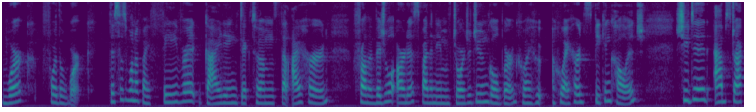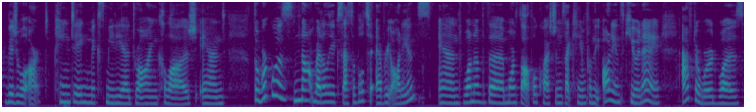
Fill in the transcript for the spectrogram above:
work for the work. This is one of my favorite guiding dictums that I heard from a visual artist by the name of Georgia June Goldberg, who I, who, who I heard speak in college. She did abstract visual art, painting, mixed media, drawing, collage, and the work was not readily accessible to every audience. And one of the more thoughtful questions that came from the audience Q&A afterward was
